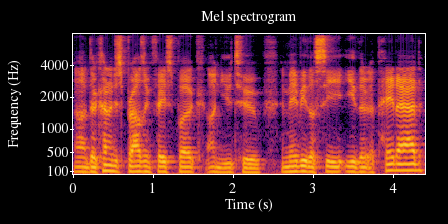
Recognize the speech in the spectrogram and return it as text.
Uh, they're kind of just browsing Facebook on YouTube, and maybe they'll see either a paid ad,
